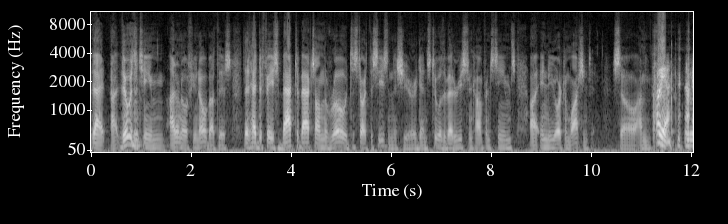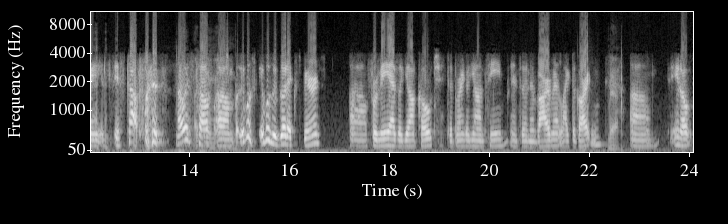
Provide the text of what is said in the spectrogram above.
that uh, there was a team, I don't know if you know about this, that had to face back to backs on the road to start the season this year against two of the better Eastern Conference teams uh, in New York and Washington. So I'm. Oh yeah, I mean it's it's tough. no, it's I tough. Um, but it was it was a good experience uh, for me as a young coach to bring a young team into an environment like the Garden. Yeah. Um, you know,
